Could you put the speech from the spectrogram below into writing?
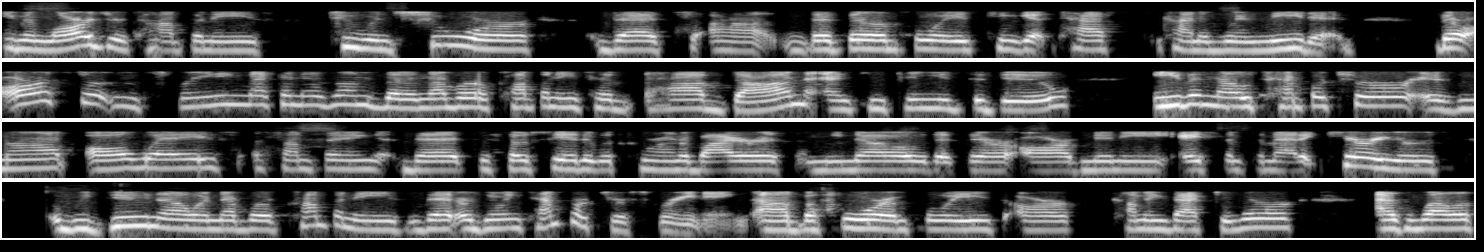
even larger companies to ensure that uh, that their employees can get tests kind of when needed. There are certain screening mechanisms that a number of companies have, have done and continue to do even though temperature is not always something that's associated with coronavirus, and we know that there are many asymptomatic carriers, we do know a number of companies that are doing temperature screening uh, before employees are coming back to work, as well as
